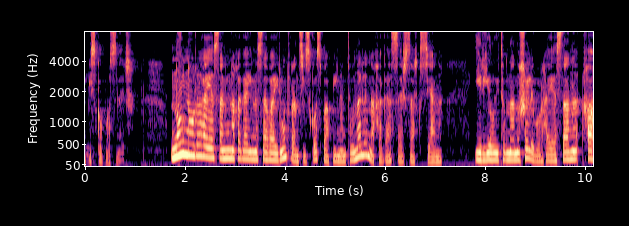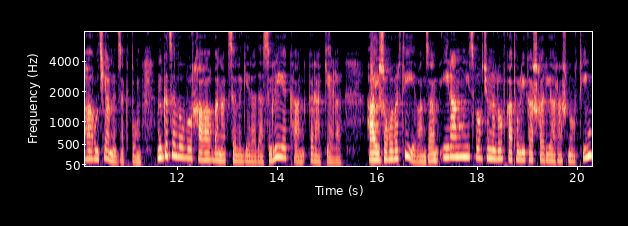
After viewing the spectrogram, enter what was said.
եպիսկոպոսներ։ Նույն օրը Հայաստանի նախագահի նստավայրում Ֆրանցիսկոս Պապին ընդունել է նախագահ Սերժ Սարգսյանը։ Իր ելույթում նա նշել է, որ Հայաստանը խաղաղության է ձգտում, ընդգծելով, որ խաղաղ բանակցելը գերադասելի է, քան կրակելը։ Հայ ժողովրդի եւ անձամբ Իրանունից ողջունելով կաթոլիկ աշխարհի առաջնորդին,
